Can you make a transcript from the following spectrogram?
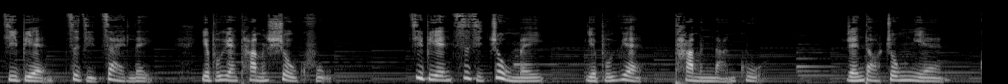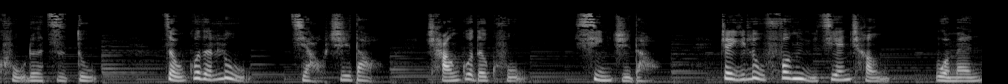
即便自己再累，也不愿他们受苦；即便自己皱眉，也不愿他们难过。人到中年，苦乐自度，走过的路脚知道，尝过的苦心知道。这一路风雨兼程，我们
